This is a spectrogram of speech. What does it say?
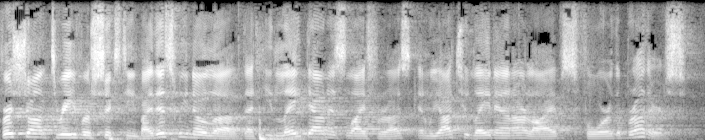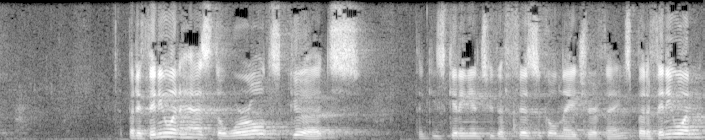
1 john 3 verse 16 by this we know love that he laid down his life for us and we ought to lay down our lives for the brothers. But if anyone has the world's goods I think he's getting into the physical nature of things. But if anyone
